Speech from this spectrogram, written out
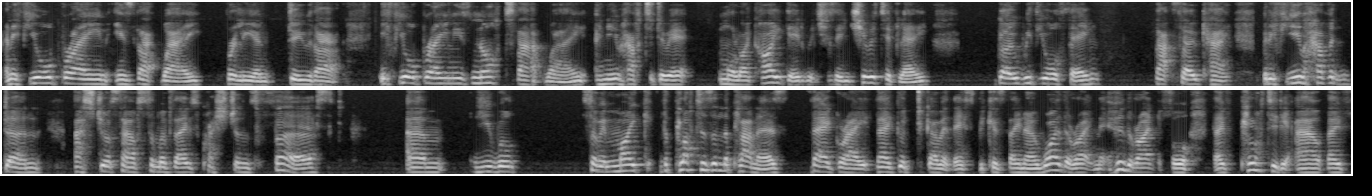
And if your brain is that way, brilliant, do that. If your brain is not that way and you have to do it more like I did, which is intuitively, go with your thing, that's okay. But if you haven't done, asked yourself some of those questions first, um, you will. So in Mike, the plotters and the planners, they're great. They're good to go at this because they know why they're writing it, who they're writing it for. They've plotted it out. They've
